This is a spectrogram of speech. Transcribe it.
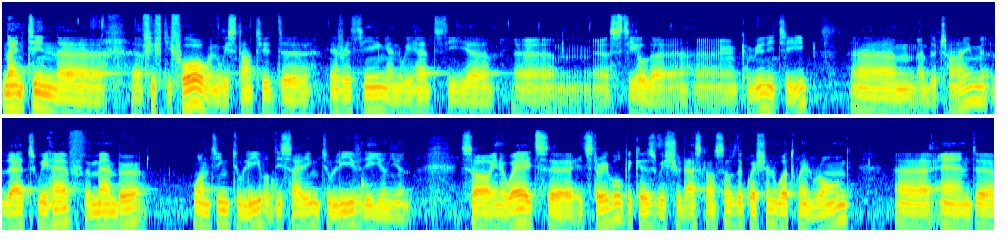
1954 when we started uh, everything and we had the uh, um, uh, steel uh, community um, at the time that we have a member wanting to leave or deciding to leave the union. So in a way, it's it's terrible because we should ask ourselves the question: What went wrong? Uh, and uh,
